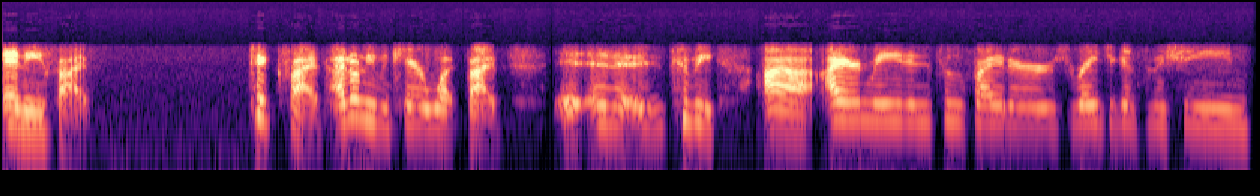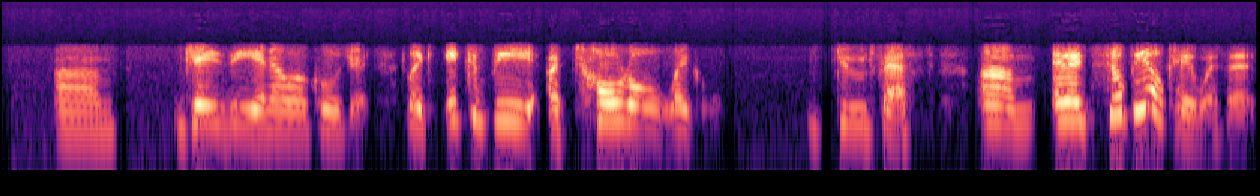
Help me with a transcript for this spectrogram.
Any five. Pick five. I don't even care what five. It, and it could be uh, Iron Maiden, Foo Fighters, Rage Against the Machine, um, Jay Z, and LL Cool J. Like it could be a total like dude fest, um, and I'd still be okay with it.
